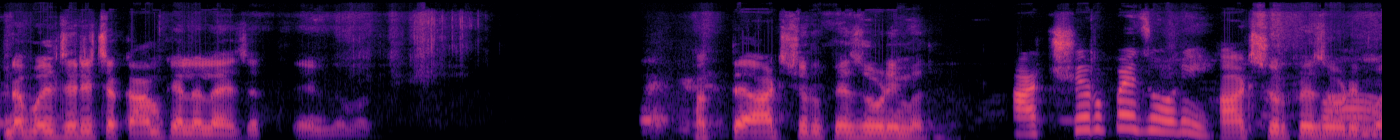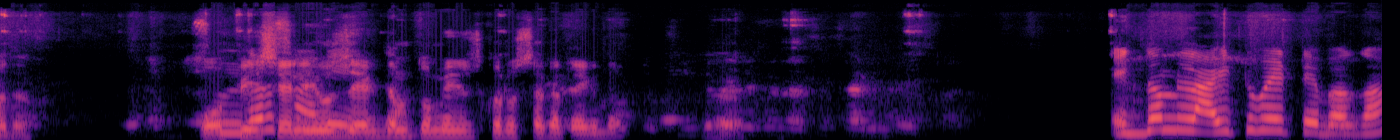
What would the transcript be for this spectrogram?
डबल जरीचं काम केलेलं आहे याच्यात. एकदम फक्त आठशे रुपये जोडीमध्ये. आठशे रुपये जोडी? आठशे रुपये वा. जोडीमध्ये सुंदर ऑफिशियल यूज एकदम. तुम्ही यूज करू शकता एकदम. एकदम लाइट वेट आहे बघा.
